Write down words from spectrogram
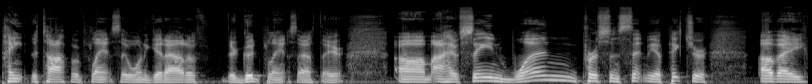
paint the top of plants they want to get out of. They're good plants out there. Um, I have seen one person sent me a picture of a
